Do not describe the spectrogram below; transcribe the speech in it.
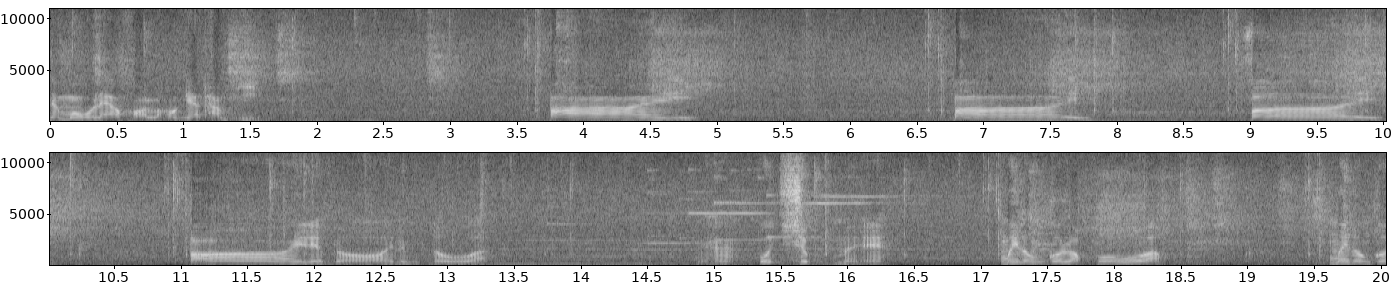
นโมแล้วขอร้องอย่าทำอีก ไป ไป ไป ไป เรียบร้อยหนึ่งตัว นะฮะ อุ๊ย ชุบแหม ไม่ลงก็หลอกพวก ไม่ลงก็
